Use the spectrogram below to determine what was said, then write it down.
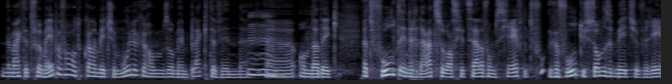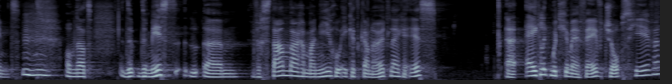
dat maakt het voor mij bijvoorbeeld ook wel een beetje moeilijker om zo mijn plek te vinden. Mhm. Eh, omdat ik, het voelt inderdaad, zoals je het zelf omschrijft, het voelt je soms een beetje vreemd. Mhm. Omdat de, de meest um, verstaanbare manier hoe ik het kan uitleggen is uh, eigenlijk moet je mij vijf jobs geven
